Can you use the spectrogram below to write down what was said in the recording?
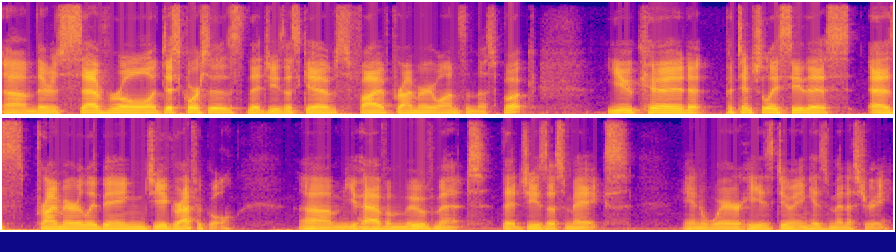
Um, there's several discourses that Jesus gives, five primary ones in this book. You could potentially see this as primarily being geographical. Um, you have a movement that Jesus makes and where he's doing his ministry.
